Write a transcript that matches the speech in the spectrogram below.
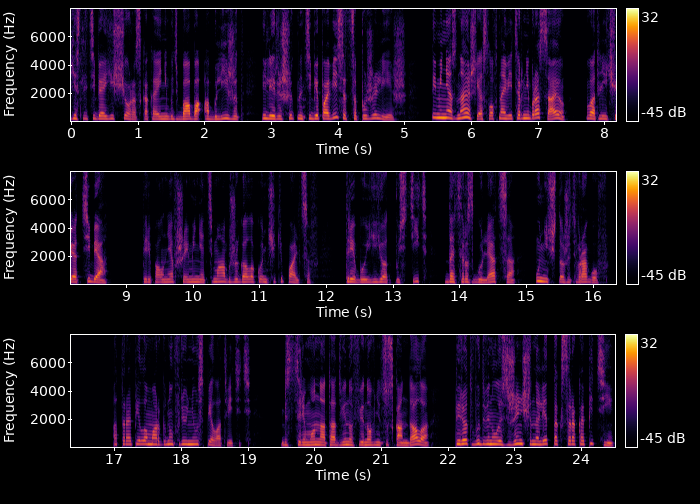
«Если тебя еще раз какая-нибудь баба оближет или решит на тебе повеситься, пожалеешь. Ты меня знаешь, я слов на ветер не бросаю, в отличие от тебя». Переполнявшая меня тьма обжигала кончики пальцев, требуя ее отпустить, дать разгуляться, уничтожить врагов. Оторопела моргнув, Рю не успел ответить. Бесцеремонно отодвинув виновницу скандала, вперед выдвинулась женщина лет так сорока пяти,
